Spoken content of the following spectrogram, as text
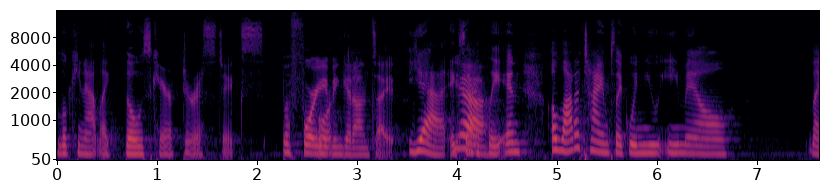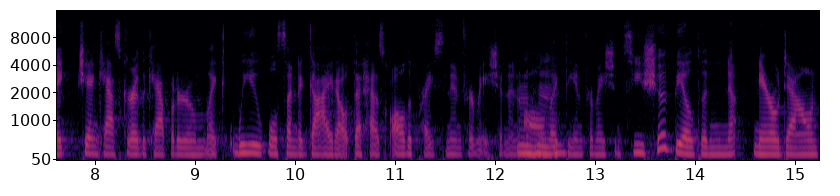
looking at like those characteristics before you even get on site yeah, exactly. And a lot of times, like when you email, like Chankaska or the Capital Room, like we will send a guide out that has all the pricing information and all like mm-hmm. the information. So you should be able to n- narrow down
